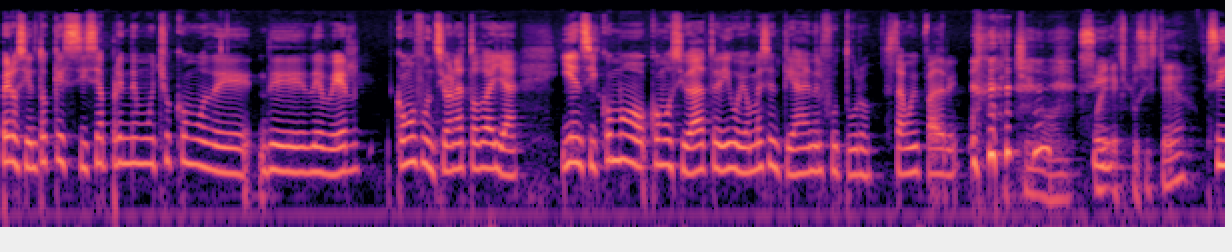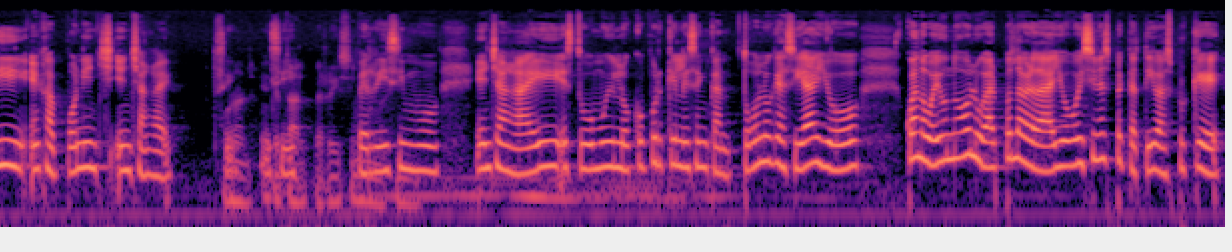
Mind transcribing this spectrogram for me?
pero siento que sí se aprende mucho como de, de, de ver cómo funciona todo allá. Y en sí como, como ciudad, te digo, yo me sentía en el futuro. Está muy padre. Qué chingón. ¿Expusiste allá? Sí, en Japón y en, en Shanghái. Sí, ¿Qué tal? Perrísimo. Perrísimo. En Shanghái estuvo muy loco porque les encantó lo que hacía. Yo, cuando voy a un nuevo lugar, pues la verdad, yo voy sin expectativas porque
